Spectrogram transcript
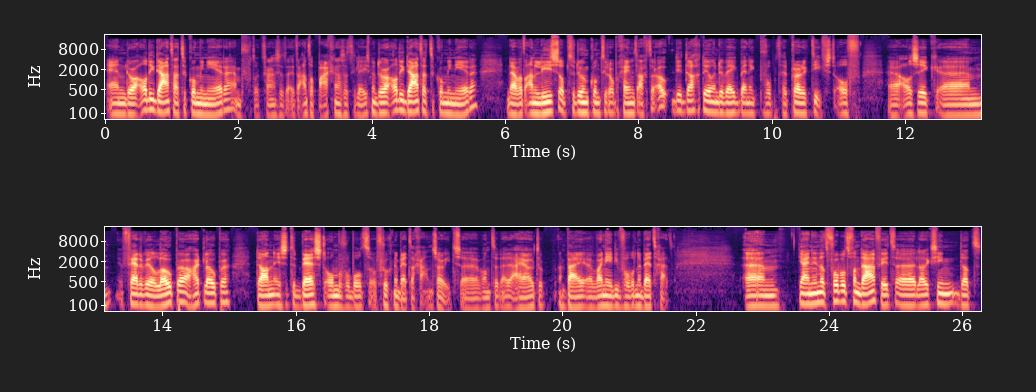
En door al die data te combineren, en bijvoorbeeld ook trouwens het, het, aantal pagina's dat hij leest, maar door al die data te combineren en daar wat analyse op te doen, komt hij er op een gegeven moment achter, oh, dit dagdeel in de week ben ik bijvoorbeeld het productiefst. Of als ik um, verder wil lopen, hardlopen, dan is het het best om bijvoorbeeld vroeg naar bed te gaan, zoiets. Uh, want uh, hij houdt ook bij uh, wanneer hij bijvoorbeeld naar bed gaat. Um, ja, en in dat voorbeeld van David laat ik zien dat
